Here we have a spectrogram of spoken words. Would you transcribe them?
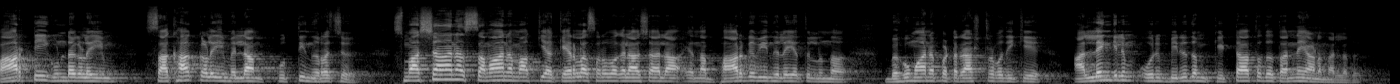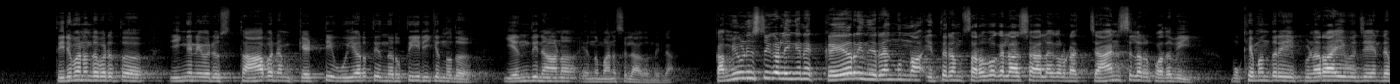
പാർട്ടി ഗുണ്ടകളെയും സഖാക്കളെയും എല്ലാം കുത്തി നിറച്ച് ശ്മശാന സമാനമാക്കിയ കേരള സർവകലാശാല എന്ന ഭാർഗവി നിലയത്തിൽ നിന്ന് ബഹുമാനപ്പെട്ട രാഷ്ട്രപതിക്ക് അല്ലെങ്കിലും ഒരു ബിരുദം കിട്ടാത്തത് തന്നെയാണ് നല്ലത്. തിരുവനന്തപുരത്ത് ഇങ്ങനെയൊരു സ്ഥാപനം കെട്ടി ഉയർത്തി നിർത്തിയിരിക്കുന്നത് എന്തിനാണ് എന്ന് മനസ്സിലാകുന്നില്ല. കമ്മ്യൂണിസ്റ്റുകൾ ഇങ്ങനെ കയറി നിരങ്ങുന്ന ഇത്തരം സർവകലാശാലകളുടെ ചാൻസലർ പദവി മുഖ്യമന്ത്രി പിണറായി വിജയന്റെ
